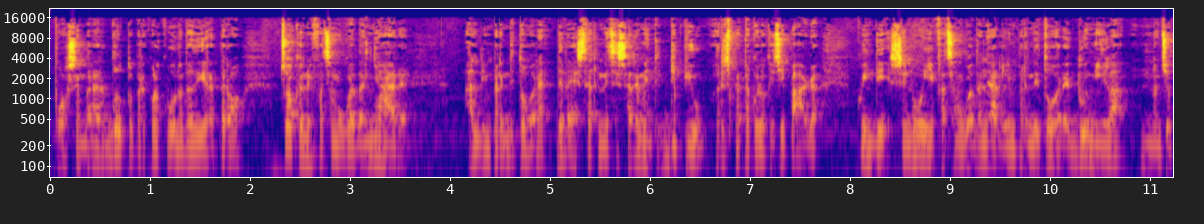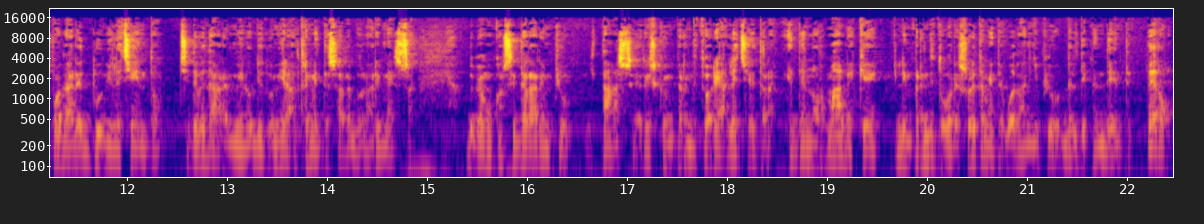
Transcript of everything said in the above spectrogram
può sembrare brutto per qualcuno da dire, però ciò che noi facciamo guadagnare all'imprenditore deve essere necessariamente di più rispetto a quello che ci paga. Quindi se noi facciamo guadagnare l'imprenditore 2000, non ci può dare 2100, ci deve dare meno di 2000, altrimenti sarebbe una rimessa. Dobbiamo considerare in più tasse, rischio imprenditoriale, eccetera, ed è normale che l'imprenditore solitamente guadagni più del dipendente. Però,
